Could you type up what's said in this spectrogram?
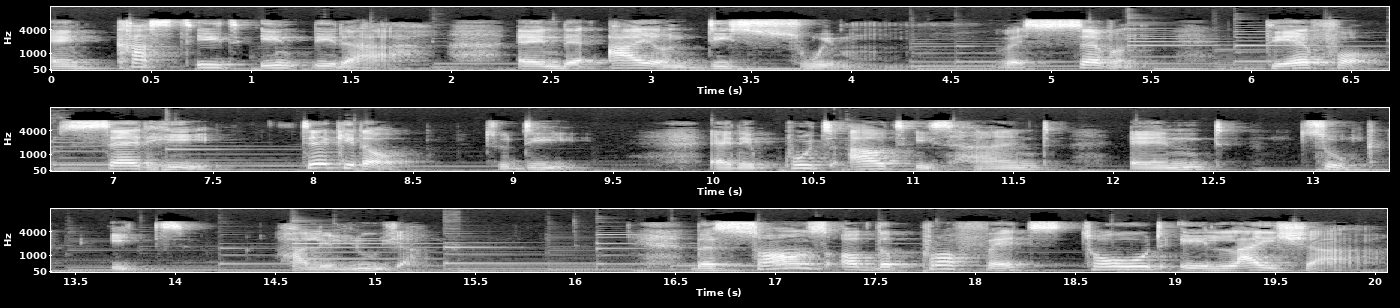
and cast it in thither, and the iron did swim. Verse 7 Therefore said he, Take it up to thee. And he put out his hand and took it. Hallelujah. The sons of the prophets told Elisha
